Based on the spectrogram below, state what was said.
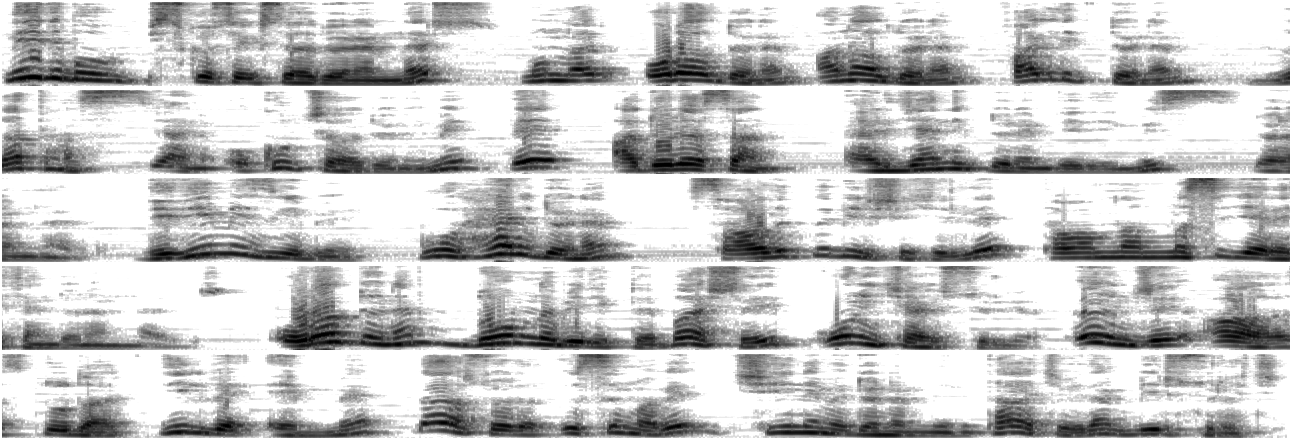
Neydi bu psikoseksüel dönemler? Bunlar oral dönem, anal dönem, fallik dönem, latans yani okul çağı dönemi ve adolesan ergenlik dönemi dediğimiz dönemlerdi. Dediğimiz gibi bu her dönem sağlıklı bir şekilde tamamlanması gereken dönemlerdir. Oral dönem doğumla birlikte başlayıp 12 ay sürüyor. Önce ağız, dudak, dil ve emme, daha sonra ısırma ve çiğneme dönemlerini takip eden bir süreç.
